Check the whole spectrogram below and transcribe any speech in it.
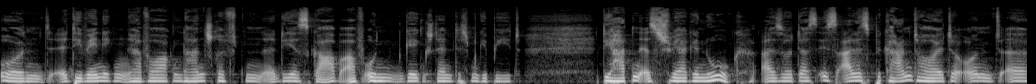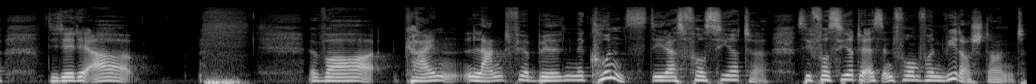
Und äh, die wenigen hervorragenden Handschriften, äh, die es gab auf ungegenständlichem Gebiet, die hatten es schwer genug. Also das ist alles bekannt heute. Und äh, die DDR war kein Land für bildende Kunst, die das forcierte. Sie forcierte es in Form von Widerstand.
